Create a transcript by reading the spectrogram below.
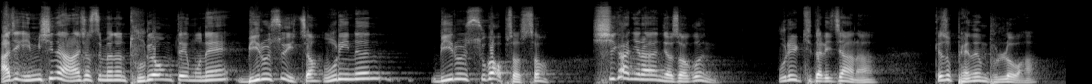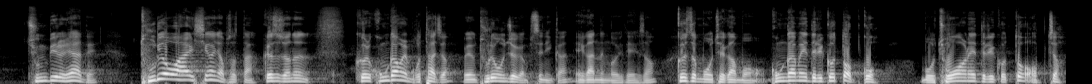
아직 임신을 안 하셨으면은 두려움 때문에 미룰 수 있죠. 우리는 미룰 수가 없었어. 시간이라는 녀석은 우리를 기다리지 않아. 계속 배는 불러와. 준비를 해야 돼. 두려워할 시간이 없었다. 그래서 저는 그걸 공감을 못 하죠. 왜냐면 두려운 적이 없으니까 애 갖는 거에 대해서. 그래서 뭐 제가 뭐 공감해 드릴 것도 없고 뭐 조언해 드릴 것도 없죠.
